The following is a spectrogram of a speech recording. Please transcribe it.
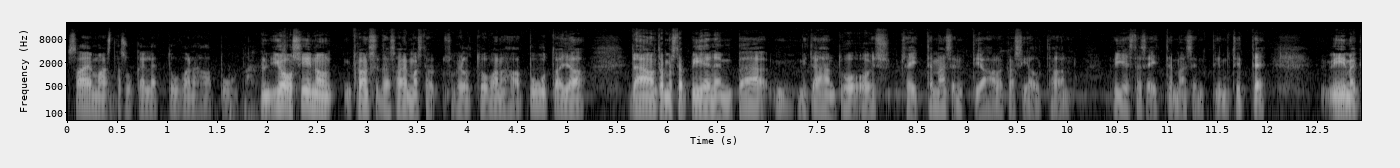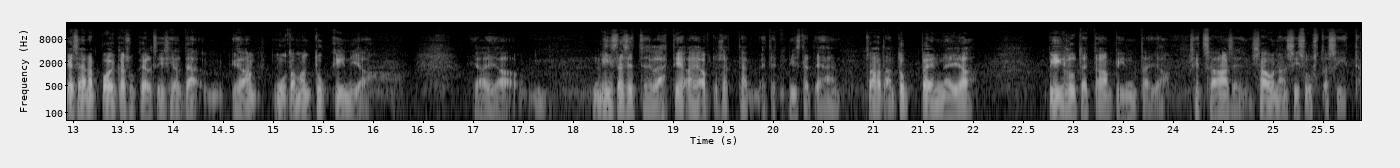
Saimaasta sukellettua vanhaa puuta? Joo, siinä on myös sitä Saimaasta sukellettua vanhaa puuta ja tämä on tämmöistä pienempää, mitähän tuo olisi seitsemän senttiä halkasijaltaan, viiestä seitsemän senttiä, mutta sitten viime kesänä poika sukelsi sieltä ihan muutaman tukin ja, ja, ja niistä sitten se lähti ajatus, että, että niistä tehdään, saadaan tuppeenne ja piilutetaan pinta ja sitten saadaan se saunan sisusta siitä.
